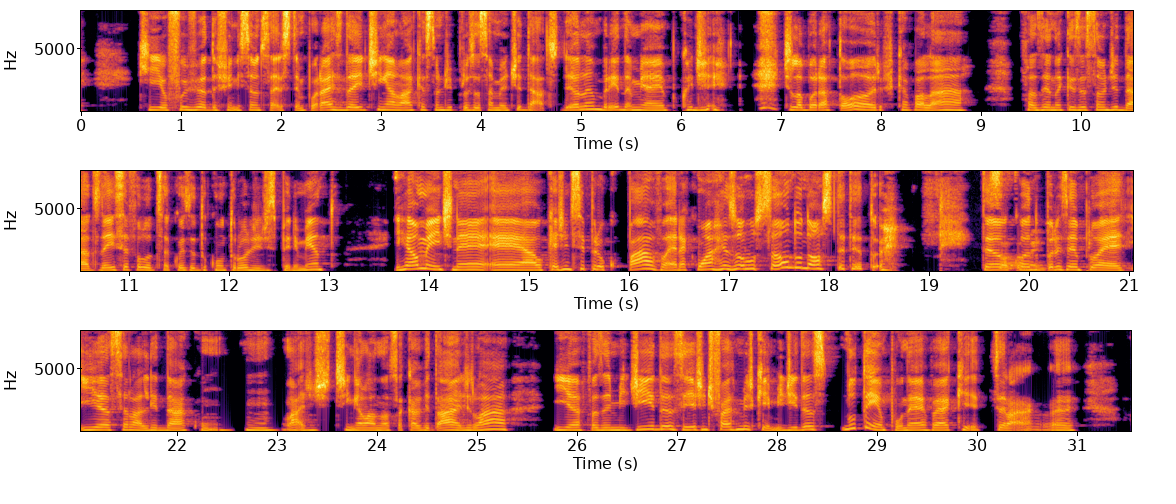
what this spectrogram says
que eu fui ver a definição de séries temporais, daí tinha lá a questão de processamento de dados. Daí eu lembrei da minha época de, de laboratório, ficava lá fazendo aquisição de dados. Daí você falou dessa coisa do controle de experimento. E realmente, né, é, o que a gente se preocupava era com a resolução do nosso detetor. Então, Exatamente. quando, por exemplo, é, ia, sei lá, lidar com. Um, lá a gente tinha lá a nossa cavidade lá, ia fazer medidas, e a gente faz o quê? Medidas no tempo, né? Vai aqui, sei lá, é,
